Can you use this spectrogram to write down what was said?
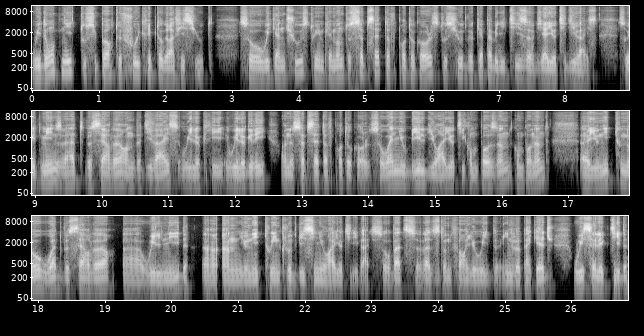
we don't need to support a full cryptography suite. So we can choose to implement a subset of protocols to suit the capabilities of the IoT device. So it means that the server and the device will agree, will agree on a subset of protocols. So when you build your IoT component, component uh, you need to know what the server uh, will need uh, and you need to include this in your IoT device. So that's that's done for you in the package. We selected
